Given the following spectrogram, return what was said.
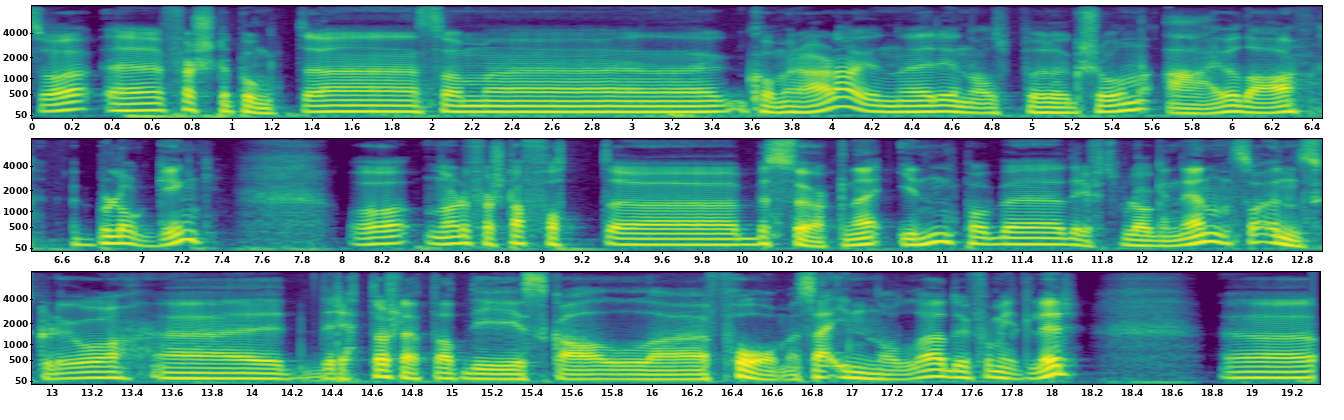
Så uh, første punktet som uh, kommer her da, under innholdsproduksjon, er jo da blogging. Og når du først har fått besøkende inn på bedriftsbloggen din, så ønsker du jo rett og slett at de skal få med seg innholdet du formidler. Eh,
